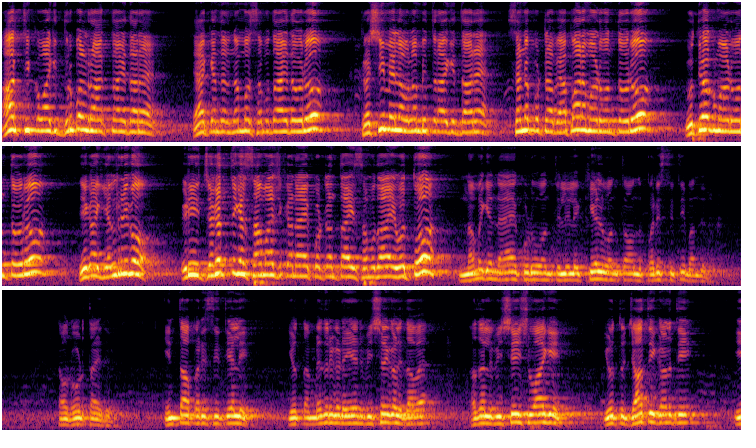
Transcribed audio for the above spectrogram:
ಆರ್ಥಿಕವಾಗಿ ದುರ್ಬಲರಾಗ್ತಾ ಇದ್ದಾರೆ. ಯಾಕೆಂದರೆ ನಮ್ಮ ಸಮುದಾಯದವರು ಕೃಷಿ ಮೇಲೆ ಅವಲಂಬಿತರಾಗಿದ್ದಾರೆ. ಸಣ್ಣ ಪುಟ್ಟ ವ್ಯಾಪಾರ ಮಾಡುವಂಥವರು, ಉದ್ಯೋಗ ಮಾಡುವಂಥವರು, ಈಗ ಎಲ್ರಿಗೂ ಇಡೀ ಜಗತ್ತಿಗೆ ಸಾಮಾಜಿಕ ನ್ಯಾಯ ಕೊಟ್ಟಂಥ ಈ ಸಮುದಾಯ ಇವತ್ತು ನಮಗೆ ನ್ಯಾಯ ಕೊಡುವಂತೇಳಿ ಕೇಳುವಂಥ ಒಂದು ಪರಿಸ್ಥಿತಿ ಬಂದಿದೆ. ನಾವು ನೋಡ್ತಾ ಇದ್ದೀವಿ. ಇಂಥ ಪರಿಸ್ಥಿತಿಯಲ್ಲಿ ಇವತ್ತು ನಮ್ಮ ಎದುರುಗಡೆ ಏನು ವಿಷಯಗಳಿದ್ದಾವೆ ಅದರಲ್ಲಿ ವಿಶೇಷವಾಗಿ ಇವತ್ತು ಜಾತಿ ಗಣತಿ, ಈ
